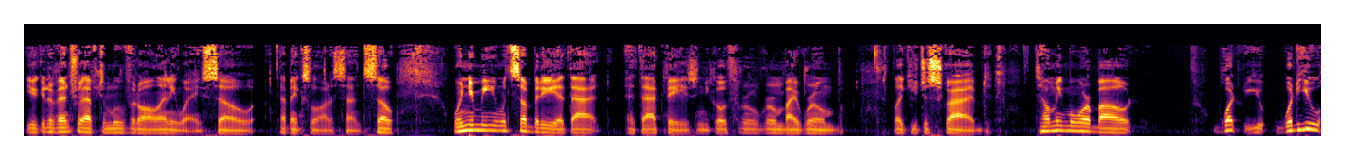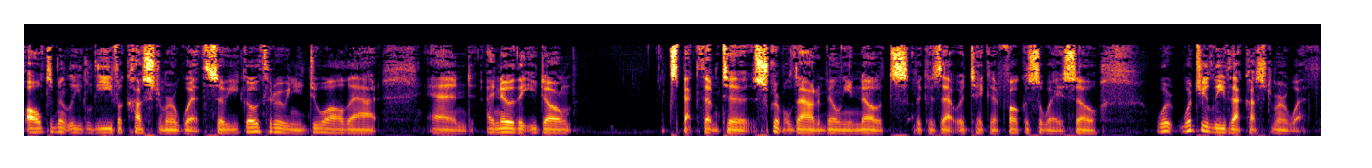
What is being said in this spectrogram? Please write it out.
you're going to eventually have to move it all anyway. So that makes a lot of sense. So when you're meeting with somebody at that at that phase and you go through room by room, like you described, tell me more about what you what do you ultimately leave a customer with? So you go through and you do all that, and I know that you don't expect them to scribble down a million notes because that would take their focus away. So what what do you leave that customer with?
